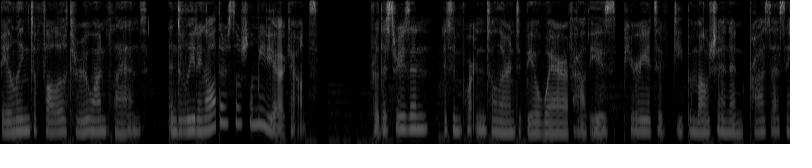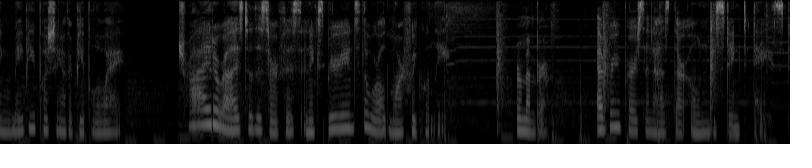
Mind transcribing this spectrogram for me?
failing to follow through on plans, and deleting all their social media accounts. For this reason, it's important to learn to be aware of how these periods of deep emotion and processing may be pushing other people away. Try to rise to the surface and experience the world more frequently. Remember, every person has their own distinct taste.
